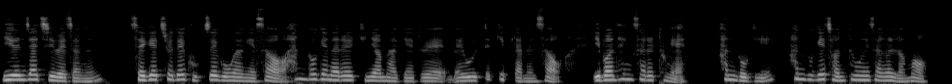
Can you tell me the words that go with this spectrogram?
이은자 지회장은 세계 최대 국제공항에서 한복의 날을 기념하게 돼 매우 뜻깊다면서 이번 행사를 통해 한복이 한국의 전통 의상을 넘어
